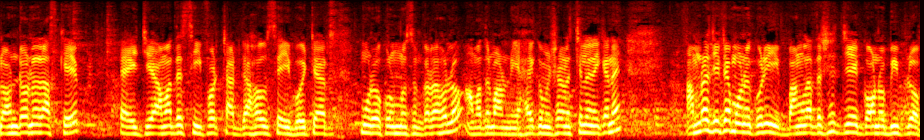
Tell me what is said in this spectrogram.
লন্ডনের আজকে এই যে আমাদের সি ফোর চাটগা হাউসে এই বইটার মূলক উন্মোচন করা হলো, আমাদের মাননীয় হাই কমিশনার ছিলেন এখানে। আমরা যেটা মনে করি, বাংলাদেশের যে গণবিপ্লব,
